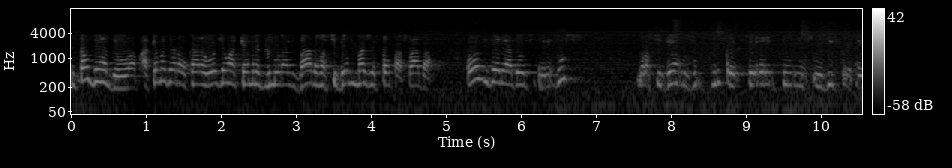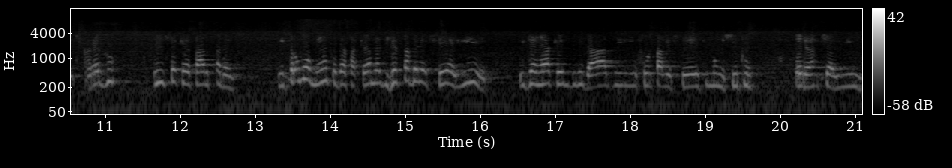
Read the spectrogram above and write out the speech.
Então, vendo, a, a Câmara de Araucária hoje é uma Câmara desmoralizada. Nós tivemos na gestão passada 11 vereadores presos, nós tivemos um prefeito, os vice-prefeitos presos e secretários também. Então, o momento dessa Câmara é de restabelecer aí e ganhar credibilidade e fortalecer esse município perante aí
